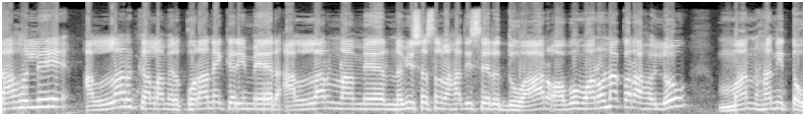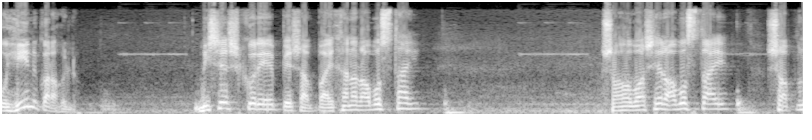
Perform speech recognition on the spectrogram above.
তাহলে আল্লাহর কালামের, কোরআনে করিমের, আল্লাহর নামের, নবী সাল্লাম হাদিসের দোয়ার অবমাননা করা হইল, মানহানি, তৌহিন করা হইল। বিশেষ করে পেশাব পায়খানার অবস্থায়, সহবাসের অবস্থায় স্বপ্ন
